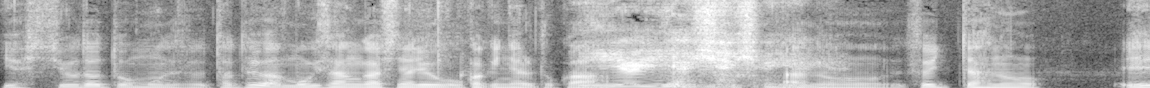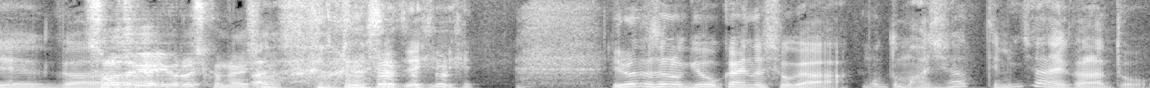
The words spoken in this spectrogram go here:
いや必要だと思うんですよ。例えば茂木さんがシナリオをお書きになるとあかいやいやいやいやあのそういったあの映画その時はよろしくお願いします。ぜひ。いろんなその業界の人がもっと交わってもいいんじゃないかなと、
